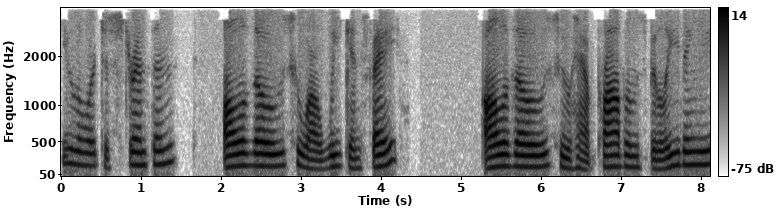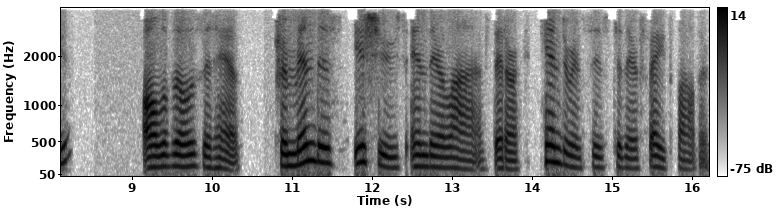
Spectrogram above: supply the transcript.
you, Lord, to strengthen all of those who are weak in faith, all of those who have problems believing you, all of those that have tremendous issues in their lives that are hindrances to their faith, Father.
